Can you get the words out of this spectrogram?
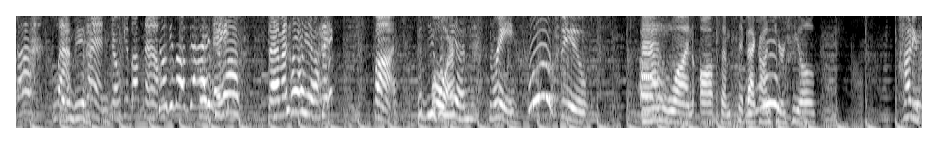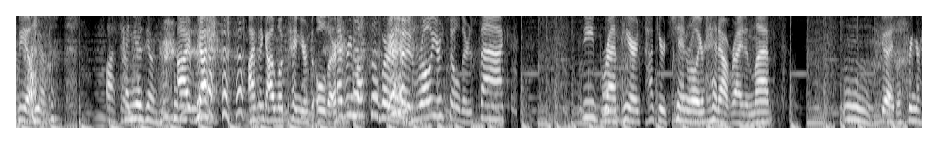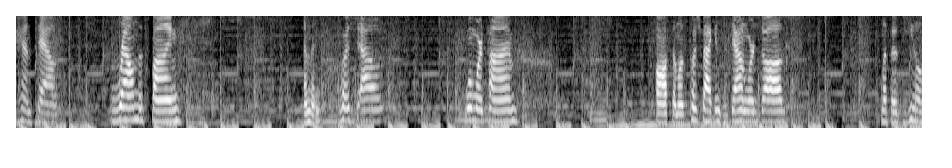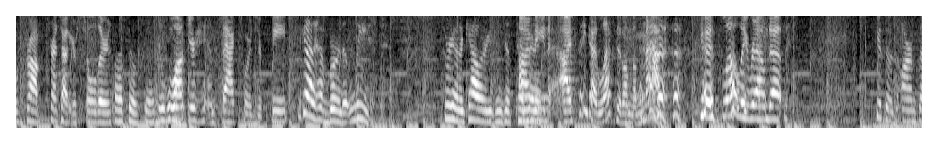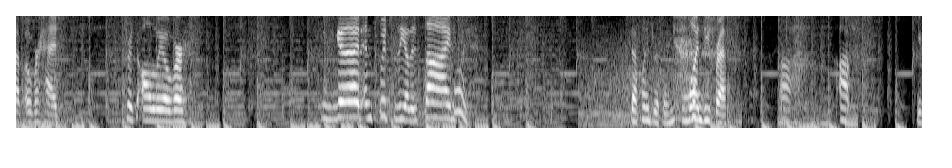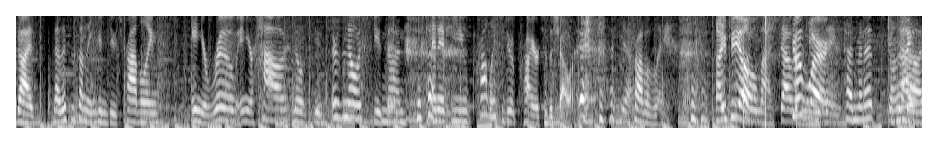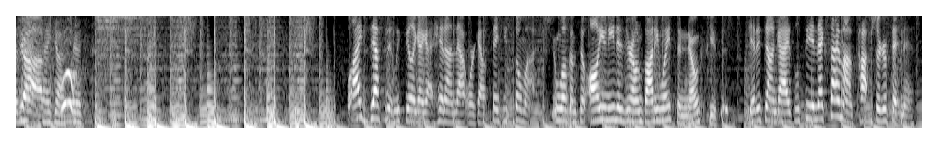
Ah, Last 10. Don't give up now. Don't give up, guys. Don't Eight, up. seven, oh, yeah. six, five, four, three, Woo. two, oh. and one. Awesome. Sit back Woo. onto your heels. How do you feel? Awesome. 10 years younger. I, I think I look 10 years older. Every muscle burn. Good. Roll your shoulders back. Deep breath here. Tuck your chin. Roll your head out right and left. Mm, good, let's bring your hands down. Round the spine. And then push out. One more time. Awesome, let's push back into downward dog. Let those heels drop, stretch out your shoulders. That feels good. Walk your hands back towards your feet. You gotta have burned at least 300 calories in just 10 I minutes. I mean, I think I left it on the mat. Good, slowly round up. Get those arms up overhead. Stretch all the way over. Good, and switch to the other side. Boy. Definitely dripping. One deep breath. Ah, up. You guys, now this is something you can do traveling in your room, in your house. no excuse. There's no excuses. None. and if you probably should do it prior to the shower. yeah. Probably. I Thank you so much. That was Good work. 10 minutes. Nice job. Thank you. Good. I definitely feel like I got hit on that workout. Thank you so much. You're welcome. So all you need is your own body weights and no excuses. Get it done, guys. We'll see you next time on Pop Sugar Fitness.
